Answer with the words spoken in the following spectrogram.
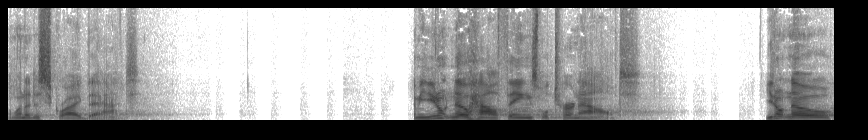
I want to describe that. I mean, you don't know how things will turn out. You don't know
